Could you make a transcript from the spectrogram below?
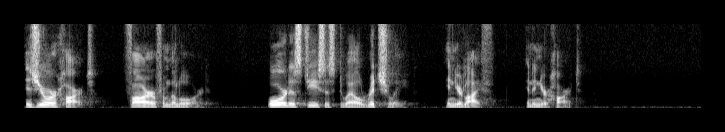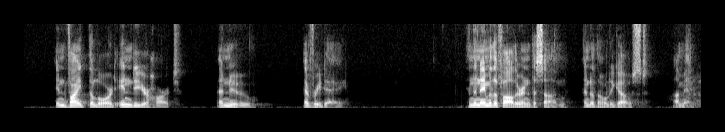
Is your heart far from the Lord? Or does Jesus dwell richly in your life and in your heart? Invite the Lord into your heart anew every day. In the name of the Father, and of the Son, and of the Holy Ghost. Amen.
